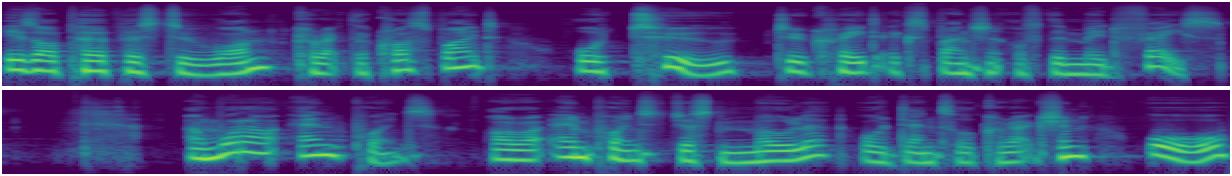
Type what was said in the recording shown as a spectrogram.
Is our purpose to one, correct the crossbite, or two, to create expansion of the mid face? And what are endpoints? Are our endpoints just molar or dental correction, or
